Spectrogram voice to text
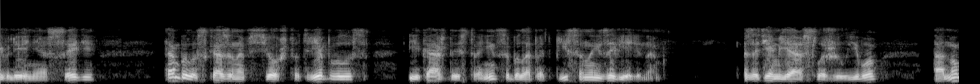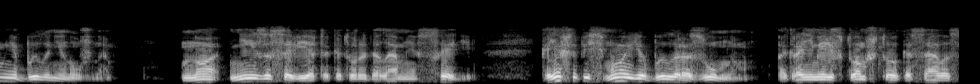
заявление Сэдди. Там было сказано все, что требовалось, и каждая страница была подписана и заверена. Затем я сложил его, оно мне было не нужно. Но не из-за совета, который дала мне Сэдди. Конечно, письмо ее было разумным, по крайней мере в том, что касалось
